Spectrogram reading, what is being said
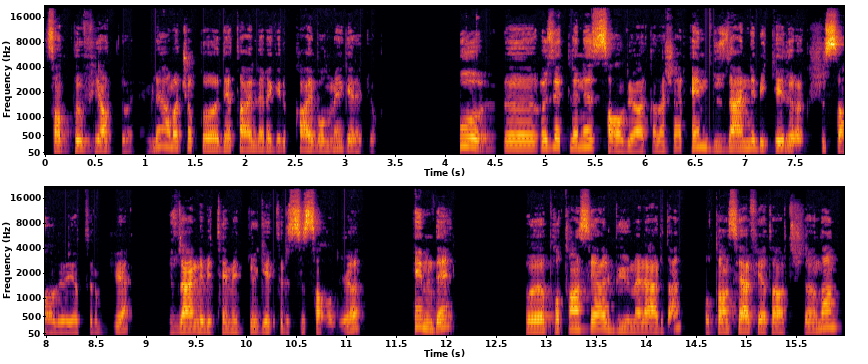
Sattığı fiyat da önemli ama çok e, detaylara girip kaybolmaya gerek yok. Bu e, özetle ne sağlıyor arkadaşlar? Hem düzenli bir gelir akışı sağlıyor yatırımcıya. Düzenli bir temettü getirisi sağlıyor. Hem de e, potansiyel büyümelerden, potansiyel fiyat artışlarından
